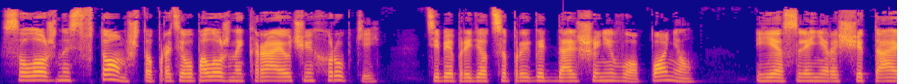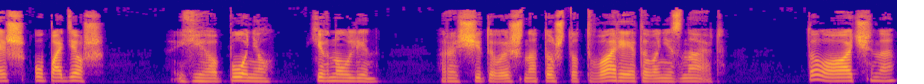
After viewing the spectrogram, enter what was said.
Сложность в том, что противоположный край очень хрупкий. Тебе придется прыгать дальше него, понял? Если не рассчитаешь, упадешь. «Я понял», — кивнул Лин. «Рассчитываешь на то, что твари этого не знают?» «Точно.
